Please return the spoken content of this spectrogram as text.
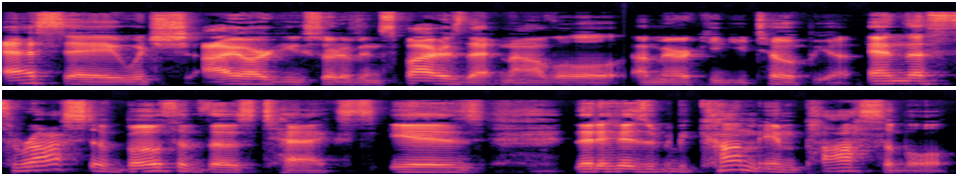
essay, which I argue sort of inspires that novel, American Utopia. And the thrust of both of those texts is that it has become impossible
